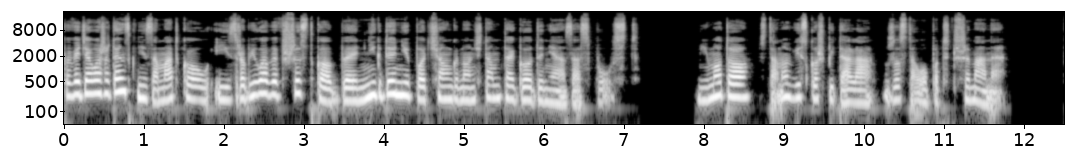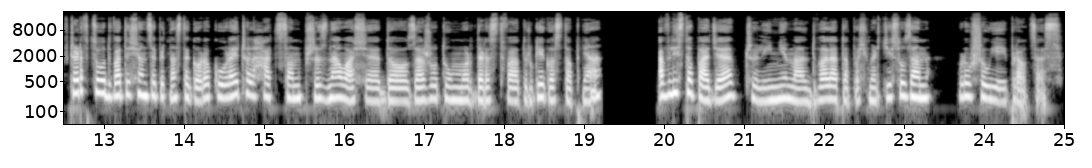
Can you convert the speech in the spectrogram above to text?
Powiedziała, że tęskni za matką i zrobiłaby wszystko, by nigdy nie pociągnąć tamtego dnia za spust. Mimo to stanowisko szpitala zostało podtrzymane. W czerwcu 2015 roku Rachel Hudson przyznała się do zarzutu morderstwa drugiego stopnia, a w listopadzie, czyli niemal dwa lata po śmierci Susan, ruszył jej proces.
